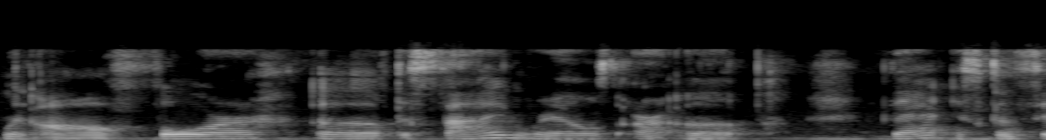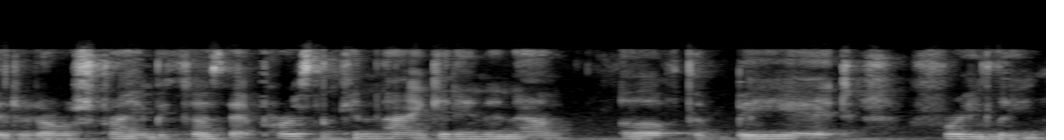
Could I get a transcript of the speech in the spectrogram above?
When all four of the side rails are up, that is considered a restraint because that person cannot get in and out of the bed freely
